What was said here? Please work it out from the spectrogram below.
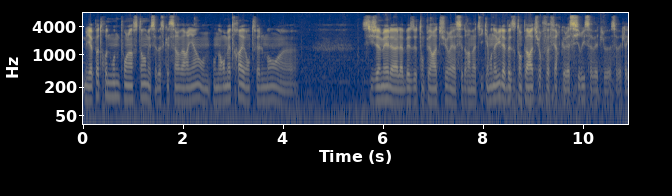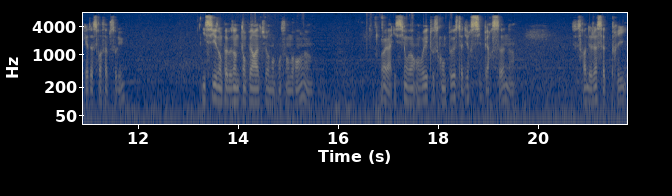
il n'y a, pas trop de monde pour l'instant, mais c'est parce qu'elles servent à rien. On, en remettra éventuellement euh, si jamais la, baisse de température est assez dramatique. A mon avis, la baisse de température va faire que la Syrie, ça va être, ça va être la catastrophe absolue. Ici, ils n'ont pas besoin de température, donc on s'en branle. Voilà, ici on va envoyer tout ce qu'on peut, c'est-à-dire 6 personnes. Ce sera déjà ça de prix.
